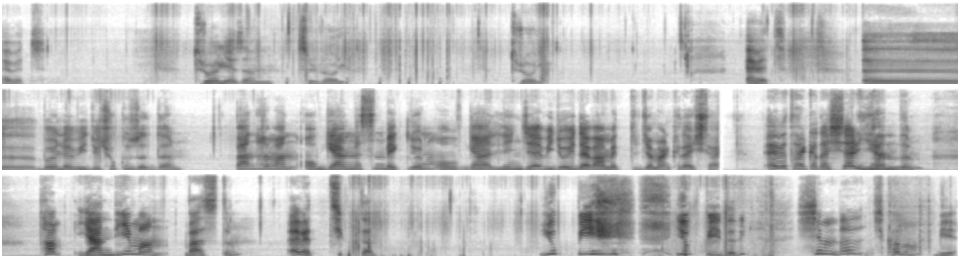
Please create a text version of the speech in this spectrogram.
Evet. Troll yazalım. Troll. Troll. Evet. Ee, böyle video çok uzadı. Ben hemen o gelmesini bekliyorum. O gelince videoyu devam ettireceğim arkadaşlar. Evet arkadaşlar yendim. Tam yendiğim an bastım. Evet çıktı. Yuppi. Yuppi dedik. Şimdi çıkalım bir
